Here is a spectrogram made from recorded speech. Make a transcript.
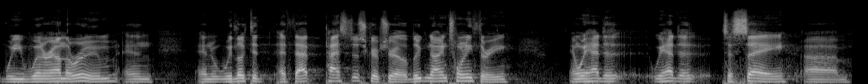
we went around the room and and we looked at, at that passage of scripture, Luke nine twenty three, and we had to we had to to say, um,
